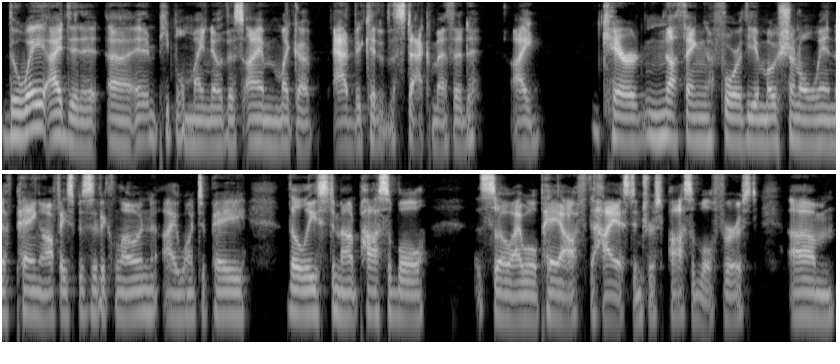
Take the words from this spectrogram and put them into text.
the way I did it, uh, and people might know this, I'm like a advocate of the stack method. I care nothing for the emotional win of paying off a specific loan. I want to pay the least amount possible, so I will pay off the highest interest possible first. Um,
